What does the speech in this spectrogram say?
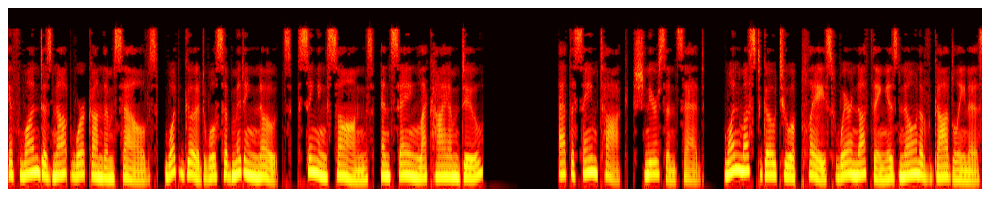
if one does not work on themselves, what good will submitting notes, singing songs, and saying L'chaim do? At the same talk, Schneerson said, one must go to a place where nothing is known of godliness,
